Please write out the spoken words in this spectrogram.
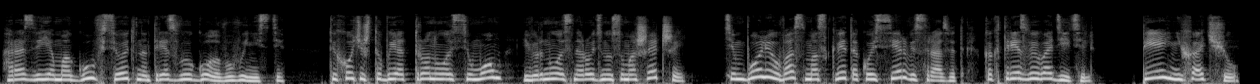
«А разве я могу все это на трезвую голову вынести? Ты хочешь, чтобы я тронулась умом и вернулась на родину сумасшедшей? Тем более у вас в Москве такой сервис развит, как трезвый водитель. Пей не хочу.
